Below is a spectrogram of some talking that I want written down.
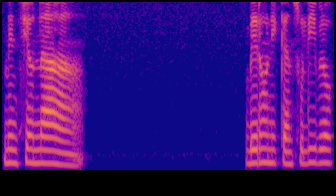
Menciona Verónica en su libro,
